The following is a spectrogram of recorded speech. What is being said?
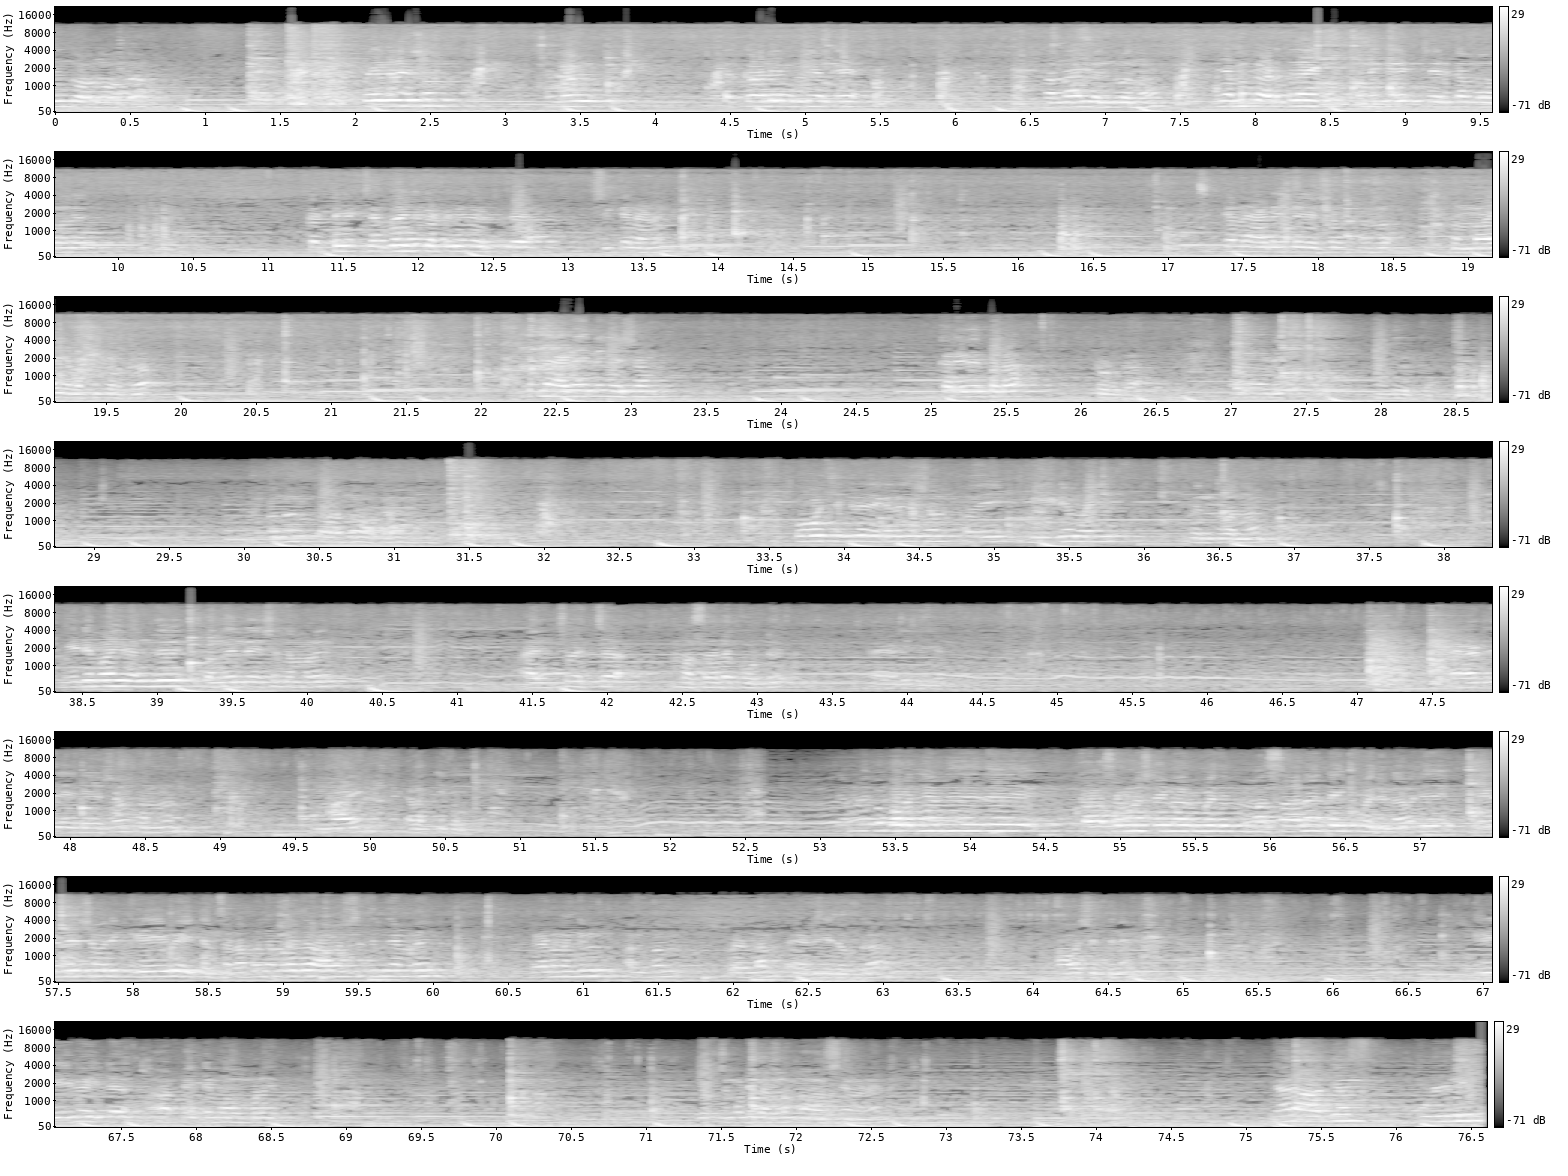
ഇത് തുറന്നു നോക്കാം. അപ്പോൾ ഏകദേശം നമ്മൾ തക്കാളി ഉള്ളിയൊക്കെ നന്നായി വെന്ത് വന്നു. ഇനി നമുക്ക് അടുത്തതായി ഇതിലേക്ക് ചേർക്കാൻ പോകുന്നത് കട്ട് ചെറുതായിട്ട് കട്ട് ചെയ്ത് എടുത്ത ചിക്കനാണ്. ചിക്കൻ ആഡ് ചെയ്ത ശേഷം ഒന്ന് നന്നായി ഇളക്കി കൊടുക്കുക. ചിക്കൻ ആഡ് ചെയ്ത ശേഷം കറിവേപ്പില ഇട്ട് കൊടുക്കുക. അതിനോട് മൂടി വെക്കുക. നമുക്കൊന്ന് തുറന്നു നോക്കാം. ഇപ്പോൾ ചിക്കൻ ഏകദേശം അത് മീഡിയമായി വെന്ത് വന്നു. മീഡിയമായി വെന്ത് വന്നതിന് ശേഷം നമ്മൾ അരച്ചു വെച്ച മസാല മസാലക്കൂട്ട് ആഡ് ചെയ്യാം ആഡ് ചെയ്തതിന് ശേഷം ഒന്ന് നന്നായി ഇളക്കി കൊടുക്കും നമ്മളിപ്പോൾ പറഞ്ഞത് ഇത് കാസർഗോഡ് സ്റ്റൈൽ പറയുമ്പോൾ ഇത് മസാല ടൈപ്പ് വരുന്നുണ്ട്. അവർ ഏകദേശം ഒരു ഗ്രേവി ഐറ്റംസ് ആണ്. അപ്പോൾ നമ്മളത് ആവശ്യത്തിന് നമ്മൾ വേണമെങ്കിൽ അല്പം വെള്ളം ആഡ് ചെയ്ത് കൊടുക്കുക ആവശ്യത്തിന്. ഗ്രേവി ആയിട്ട് ഐറ്റം ആകുമ്പോൾ കുറച്ചും കൂടി വെള്ളം ആവശ്യമാണ്. ഞാൻ ആദ്യം ഉള്ളി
